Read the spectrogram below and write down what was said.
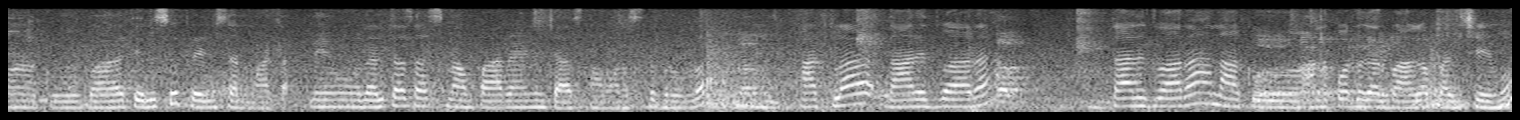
మాకు బాగా తెలుసు ఫ్రెండ్స్ అనమాట మేము లలితా సహస్రనామ పారాయణం చేస్తాం వనస్థపురంలో అట్లా దాని ద్వారా దాని ద్వారా నాకు అన్నపూర్ణ గారు బాగా పరిచయము.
